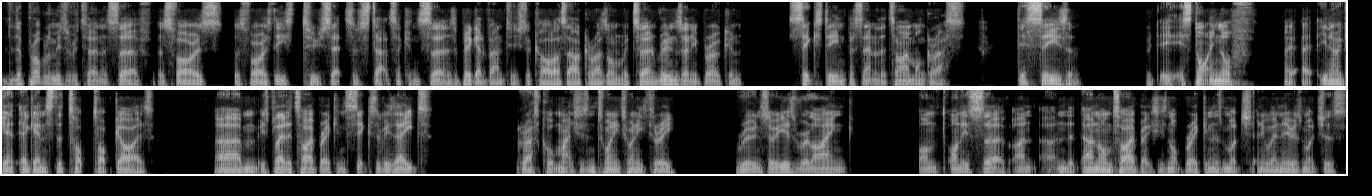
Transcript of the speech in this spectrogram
the problem is a return of serve as far as as far as these two sets of stats are concerned. It's a big advantage to Carlos Alcaraz on return. Rune's only broken 16% of the time on grass this season. It's not enough, uh, uh, you know, against the top top guys. Um, he's played a tiebreak in six of his eight grass court matches in 2023. Rune, so he is relying on on his serve and and, and on tie breaks. He's not breaking as much anywhere near as much as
